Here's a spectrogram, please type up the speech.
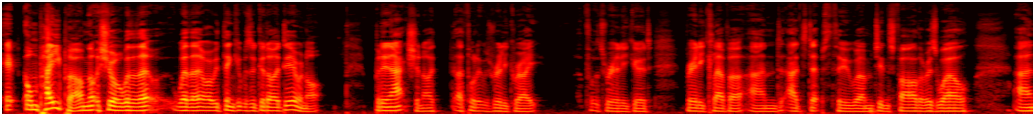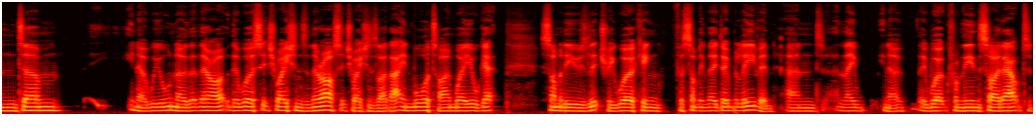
it on paper I'm not sure whether that, whether I would think it was a good idea or not, but in action I I thought it was really great. I thought it was really good, really clever, and adds depth to um, Jyn's father as well. And um, you know we all know that there are there were situations and there are situations like that in wartime where you'll get somebody who's literally working for something they don't believe in and and they you know they work from the inside out to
